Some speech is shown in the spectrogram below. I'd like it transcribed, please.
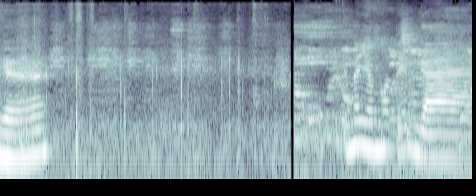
Yeah. Ito na yung hotel guys.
